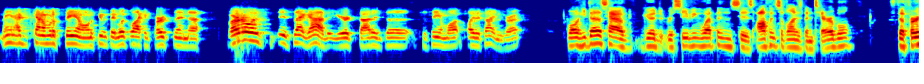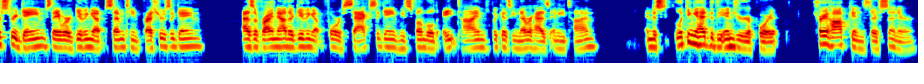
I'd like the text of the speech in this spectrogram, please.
Man, I just kind of want to see them. I want to see what they look like in person. And uh, Burrow is, is that guy that you're excited to to see him play the Titans, right? Well, he does have good receiving weapons. His offensive line has been terrible the first three games, they were giving up 17 pressures a game. As of right now, they're giving up four sacks a game. He's fumbled eight times because he never has any time. And just looking ahead to the injury report, Trey Hopkins, their center,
